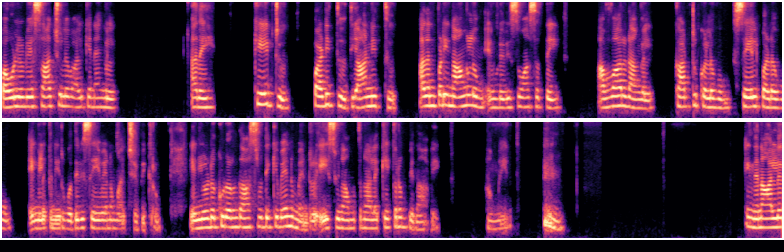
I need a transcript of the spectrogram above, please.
பவுலுடைய சாச்சுல வாழ்க்கை நாங்கள் அதை கேட்டு படித்து தியானித்து அதன்படி நாங்களும் எங்களுடைய விசுவாசத்தை அவ்வாறு நாங்கள் காற்றுக்கொள்ளவும் செயல்படவும் எங்களுக்கு நீர் உதவி செய்ய வேணுமா செபிக்கிறோம் எங்களோட கூட இருந்து ஆசிர்வதிக்க வேண்டும் என்று இயேசு நாமத்தினால கேட்கிறோம் பிதாவே. அமேன் இந்த நாலு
